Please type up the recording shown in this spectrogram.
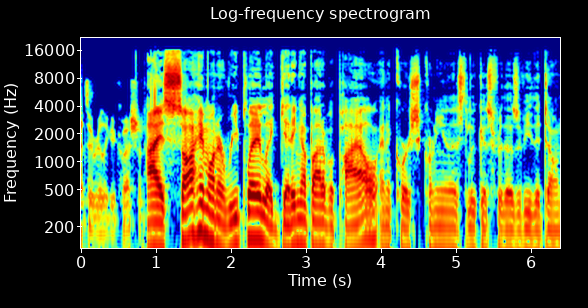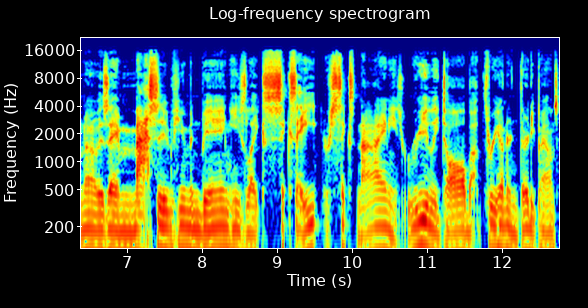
That's a really good question. I saw him on a replay, like getting up out of a pile. And of course, Cornelius Lucas, for those of you that don't know, is a massive human being. He's like six eight or six nine. He's really tall, about 330 pounds.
